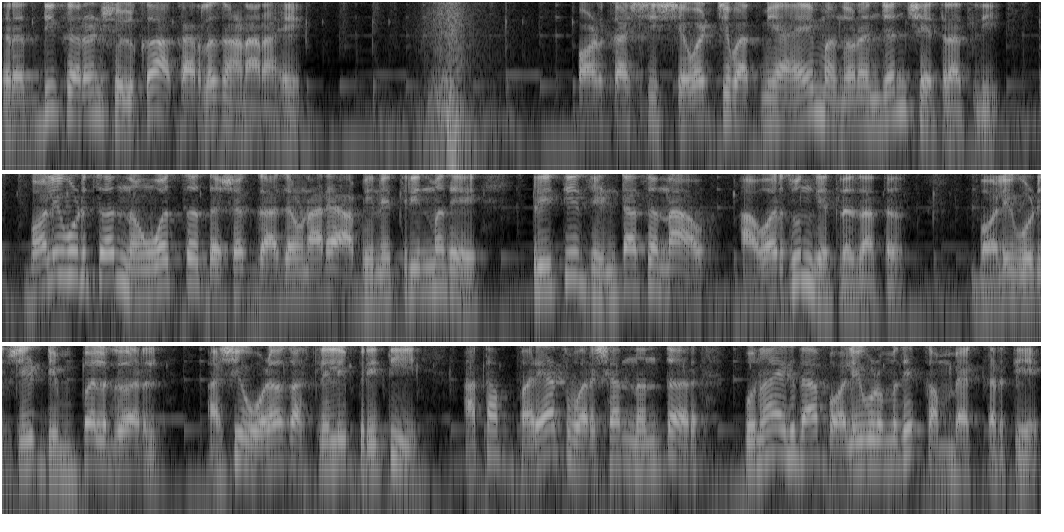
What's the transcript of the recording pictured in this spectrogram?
रद्दीकरण शुल्क आकारलं जाणार आहे. पॉडकास्टची शेवटची बातमी आहे मनोरंजन क्षेत्रातली. बॉलिवूडचं नव्वदचं दशक गाजवणाऱ्या अभिनेत्रींमध्ये प्रीती झिंटाचं नाव आवर्जून घेतलं जातं. बॉलिवूडची डिम्पल गर्ल अशी ओळख असलेली प्रीती आता बऱ्याच वर्षांनंतर पुन्हा एकदा बॉलिवूडमध्ये कमबॅक करते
